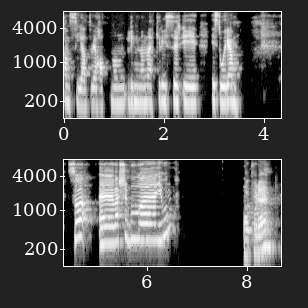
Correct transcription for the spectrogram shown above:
kan si at vi har hatt noen lignende kriser i historien. Så vær så god, Jon. Takk for det.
